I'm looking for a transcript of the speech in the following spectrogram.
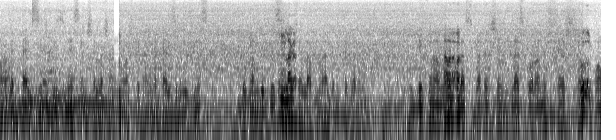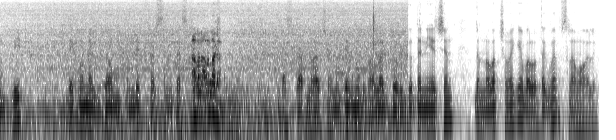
আমাদের টাইলসের বিজনেস ইনশাল্লাহ সামনের মাস থেকে আমরা টাইলসের বিজনেস দোকান দিতেছি ইনশাল্লাহ আপনারা দেখতে পারবেন। দেখুন আমাদের গ্লাস কাটা শেষ গ্লাস পরানো শেষ সব কমপ্লিট দেখুন একদম হান্ড্রেড পার্সেন্ট কাজ। কাজটা আপনারা ছয় মিনিটের মধ্যে ভালো একটা অভিজ্ঞতা নিয়েছেন। ধন্যবাদ সবাইকে, ভালো থাকবেন, আসসালামু আলাইকুম।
